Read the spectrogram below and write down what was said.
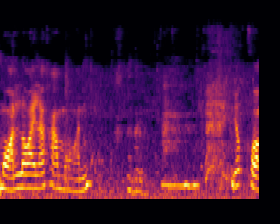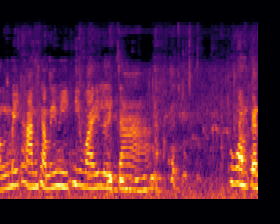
หมอนลอยแล้วค่ะหมอน ยกของไม่ทันค่ะไม่มีที่ไว้เลยจ้า ท่วมกัน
